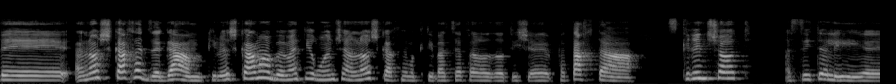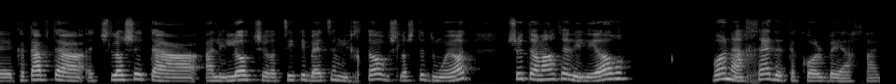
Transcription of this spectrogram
ואני לא אשכח את זה גם, כאילו יש כמה באמת אירועים שאני לא אשכח עם הכתיבת ספר הזאת, שפתחת סקרין שוט, עשית לי, אה, כתבת את שלושת העלילות שרציתי בעצם לכתוב, שלושת הדמויות, פשוט אמרת לי ליאור, בוא נאחד את הכל ביחד.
